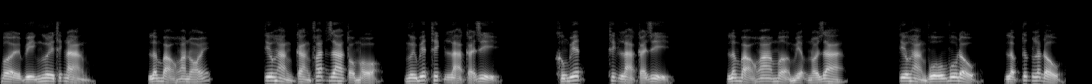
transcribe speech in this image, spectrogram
Bởi vì ngươi thích nàng. Lâm bảo hoa nói. Tiêu hàng càng phát ra tò mò, ngươi biết thích là cái gì? Không biết, thích là cái gì? Lâm bảo hoa mở miệng nói ra tiêu hàng vỗ vỗ đầu, lập tức lắc đầu,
